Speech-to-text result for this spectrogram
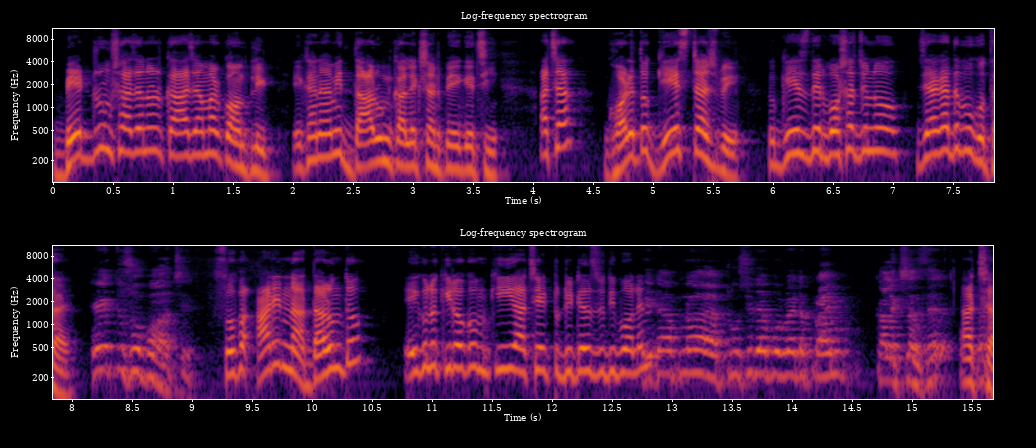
বেডরুম সাজানোর কাজ আমার কমপ্লিট। এখানে আমি দারুণ কালেকশন পেয়ে গেছি। আচ্ছা ঘরে তো গেস্ট আসবে। তো গেস্টদের বসার জন্য জায়গা দেবো কোথায়? এই তো সোফা আছে। সোফা? আরে না দারুণ তো। এইগুলো কীরকম কি আছে একটু ডিটেলস যদি বলেন? এটা আপনার টু সিটার পড়বে এটা প্রাইম কালেকশন স্যার আচ্ছা।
